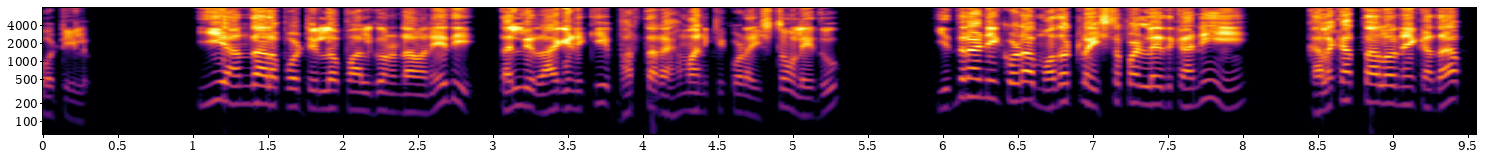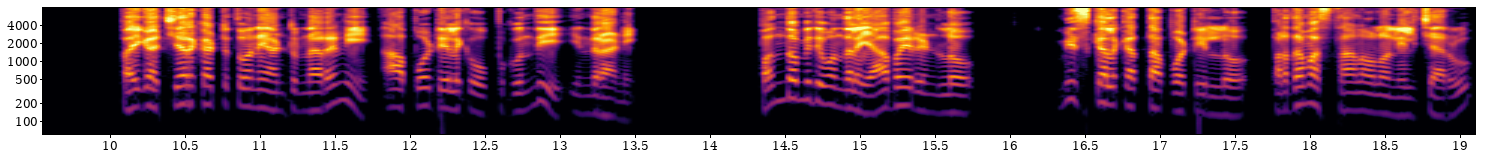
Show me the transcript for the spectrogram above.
పోటీలు. ఈ అందాల పోటీల్లో పాల్గొనడం అనేది తల్లి రాగిణికి భర్త రెహమాన్కి కూడా ఇష్టం లేదు. ఇంద్రాణి కూడా మొదట్లో ఇష్టపడలేదు కానీ కలకత్తాలోనే కదా పైగా చీరకట్టుతోనే అంటున్నారని ఆ పోటీలకు ఒప్పుకుంది ఇంద్రాణి. పంతొమ్మిది వందల యాభై రెండులో మిస్ కలకత్తా పోటీల్లో ప్రథమ స్థానంలో నిలిచారు.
